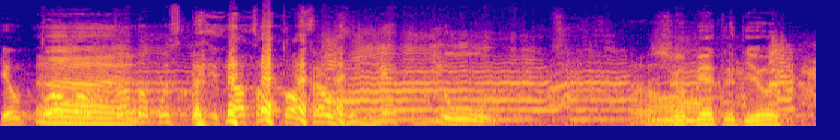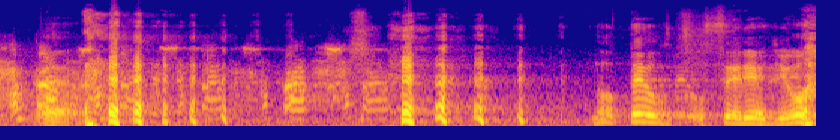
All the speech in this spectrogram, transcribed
Eu estou anotando alguns candidatos ao troféu Jumento de Ouro. Jumento de ouro. Não o sereia de ouro.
